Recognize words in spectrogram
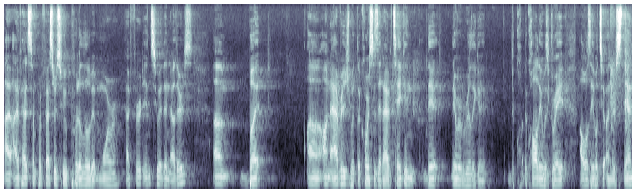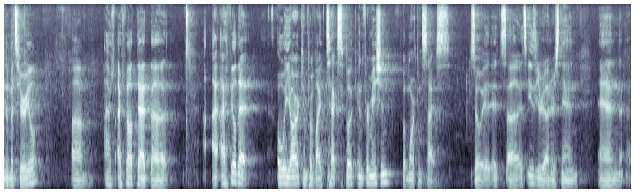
I, have had some professors who put a little bit more effort into it than others. Um, but uh, on average, with the courses that I've taken, they, they were really good. The, the quality was great. I was able to understand the material. Um, I, I, felt that the, I, I feel that OER can provide textbook information, but more concise. So it, it's, uh, it's easier to understand. And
